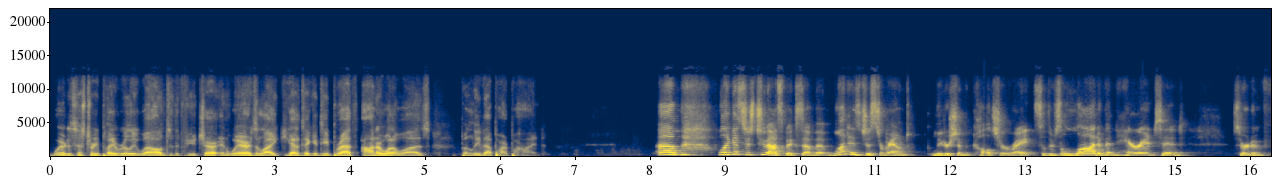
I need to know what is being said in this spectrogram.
where does history play really well into the future? And where is it like you got to take a deep breath honor what it was but leave that part behind? Um, well i guess there's two aspects of it. One is just around leadership and culture right? So there's a lot of inherited sort of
